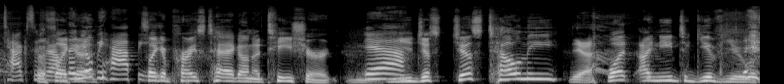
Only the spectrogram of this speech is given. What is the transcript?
the taxes It's are out. like then a- you'll be happy. It's like a price tag on a T-shirt. Yeah. You just just tell me yeah. what I need to give you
